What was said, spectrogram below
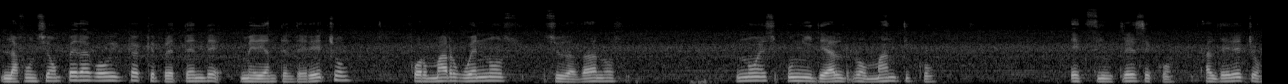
La función pedagógica que pretende mediante el derecho formar buenos ciudadanos no es un ideal romántico exintrínseco al derecho,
